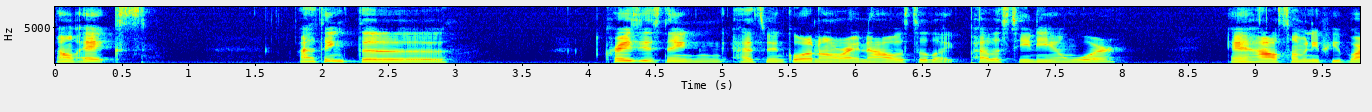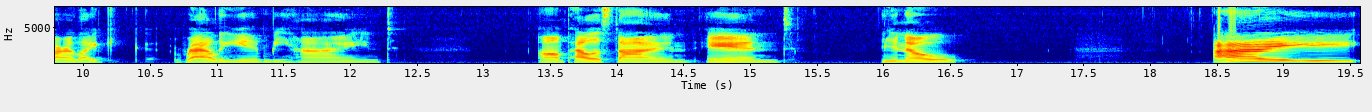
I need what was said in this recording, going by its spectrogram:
on X. I think the craziest thing has been going on right now is the like Palestinian war and how so many people are like rallying behind um, Palestine and you know I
